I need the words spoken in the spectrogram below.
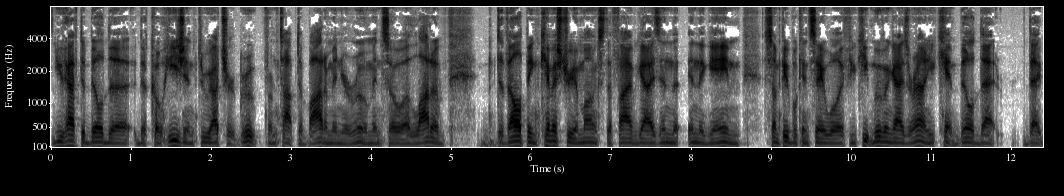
you have to build the the cohesion throughout your group from top to bottom in your room. And so a lot of developing chemistry amongst the five guys in the in the game some people can say well if you keep moving guys around you can't build that that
